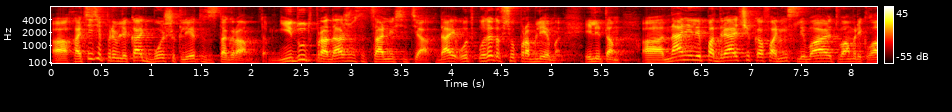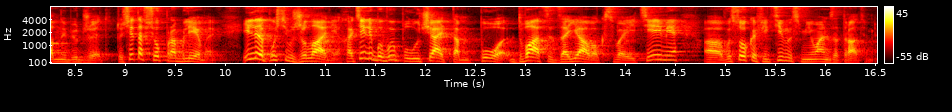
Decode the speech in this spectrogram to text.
А, хотите привлекать больше клиентов из Инстаграм, там, не идут продажи в социальных сетях, да, и вот, вот это все проблемы. Или там а, наняли подрядчиков, они сливают вам рекламный бюджет. То есть это все проблемы. Или, допустим, желание. Хотели бы вы получать там по 20 заявок к своей теме, а, высокая эффективность с минимальными затратами.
